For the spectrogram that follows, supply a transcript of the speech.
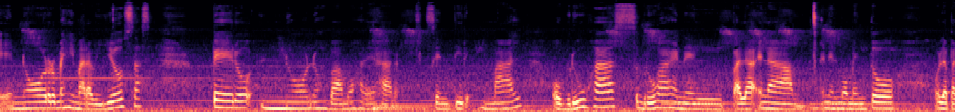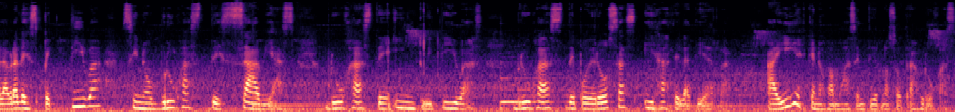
enormes y maravillosas, pero no nos vamos a dejar sentir mal o brujas, brujas en el, en, la, en el momento o la palabra despectiva, sino brujas de sabias, brujas de intuitivas, brujas de poderosas hijas de la tierra. Ahí es que nos vamos a sentir nosotras brujas,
